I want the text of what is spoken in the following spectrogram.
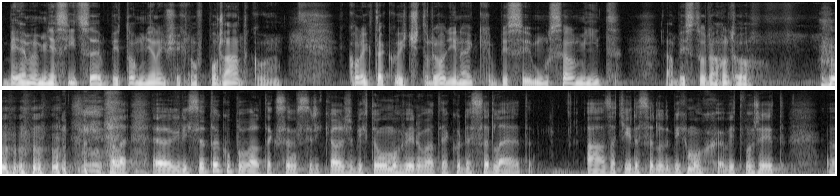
během měsíce, by to měli všechno v pořádku. Kolik takových čtvrt hodinek by si musel mít, abys to dal do Hele, eh, když jsem to kupoval, tak jsem si říkal, že bych tomu mohl věnovat jako 10 let a za těch deset let bych mohl vytvořit uh,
